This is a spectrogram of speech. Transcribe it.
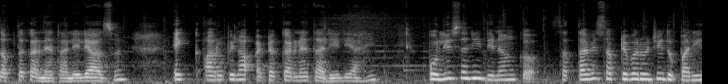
जप्त करण्यात आलेल्या असून एक आरोपीला अटक करण्यात आलेली आहे. पोलिसांनी दिनांक सत्तावीस सप्टेंबर रोजी दुपारी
